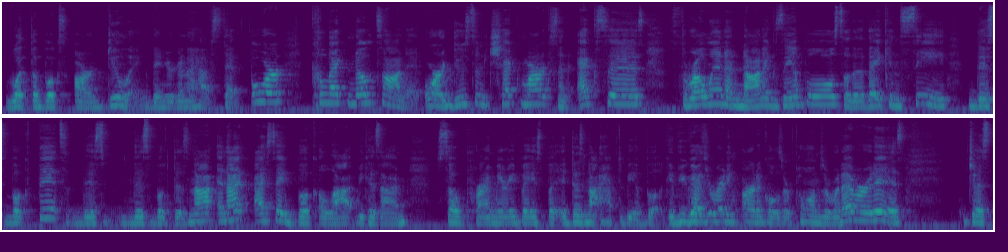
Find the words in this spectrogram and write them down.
what the books are doing. Then you're going to have step four, collect notes on it or do some check marks and X's, throw in a non-example so that they can see this book fits, this this book does not. And I, I say book a lot because I'm so primary based, but it does not have to be a book. If you guys are writing articles or poems or whatever it is, just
